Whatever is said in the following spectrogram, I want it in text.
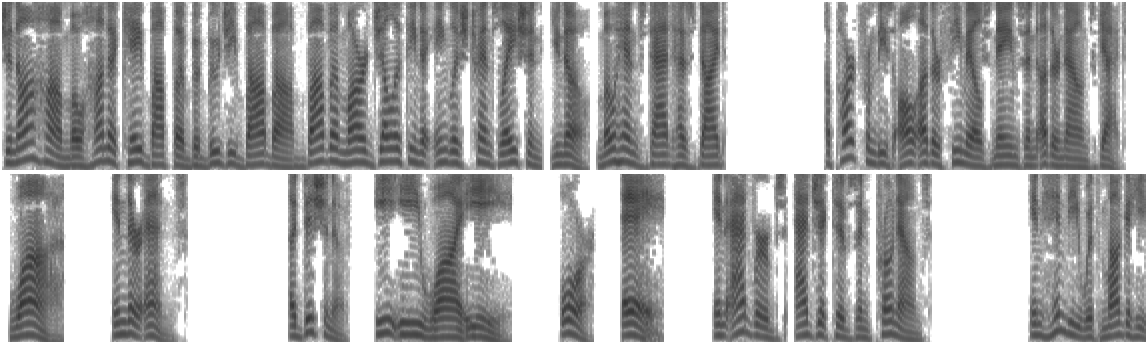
Janaha mohana ke bapa babuji baba bava mar gelathina English translation, you know, Mohan's dad has died Apart from these all other females' names and other nouns get wa in their ends. Addition of eeye or a in adverbs, adjectives and pronouns in Hindi with Magahi,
